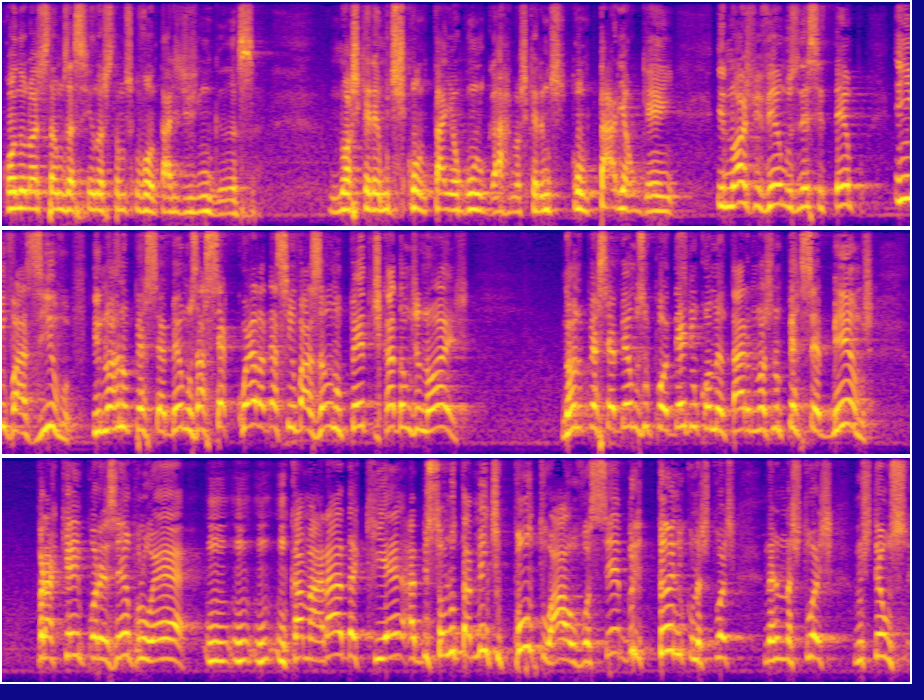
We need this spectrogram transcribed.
Quando nós estamos assim, nós estamos com vontade de vingança. Nós queremos descontar em algum lugar, nós queremos descontar em alguém. E nós vivemos nesse tempo invasivo e nós não percebemos a sequela dessa invasão no peito de cada um de nós. Nós não percebemos o poder de um comentário, nós não percebemos para quem, por exemplo, é um, um, um, camarada que é absolutamente pontual, você é britânico nas tuas, nas tuas, nos teus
